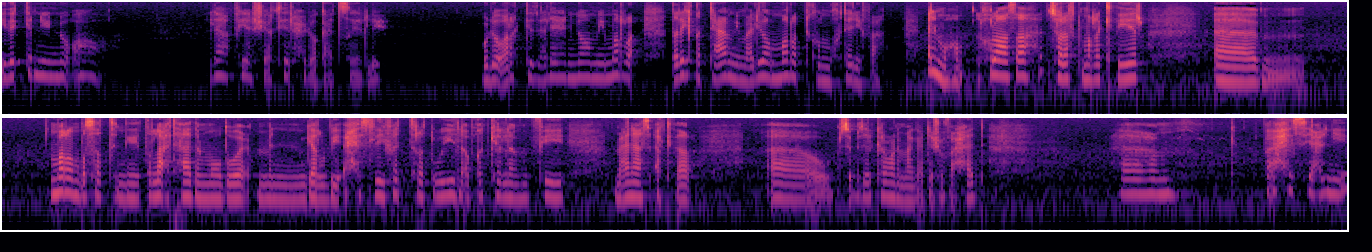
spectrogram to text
يذكرني إنه آه لا في أشياء كثير حلوة قاعد تصير لي. ولو أركز عليها يومي مرة طريقة تعاملي مع اليوم مرة بتكون مختلفة. المهم الخلاصة سولفت مرة كثير مرة انبسطت إني طلعت هذا الموضوع من قلبي. أحس لي فترة طويلة أبغى أتكلم فيه مع ناس أكثر أه وبسبب الكورونا ما قاعدة أشوف أحد. فأحس يعني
